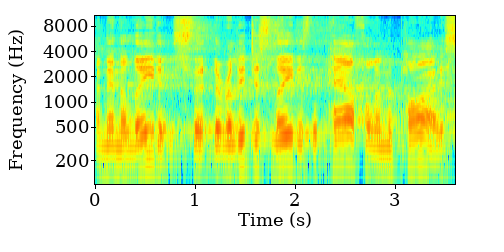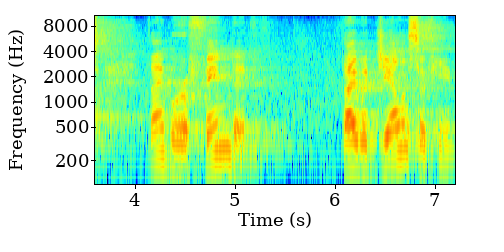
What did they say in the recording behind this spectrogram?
And then the leaders, the, the religious leaders, the powerful and the pious, they were offended. They were jealous of him.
